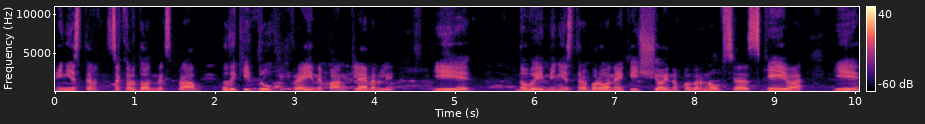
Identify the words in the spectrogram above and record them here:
міністр закордонних справ, великий друг України пан Клеверлі, і новий міністр оборони, який щойно повернувся з Києва і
